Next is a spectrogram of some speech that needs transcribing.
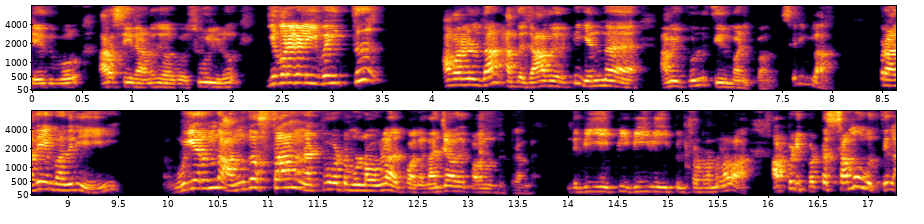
கேதுவோ அரசியலானோ சூரியனோ இவர்களை வைத்து அவர்கள்தான் அந்த ஜாதகருக்கு என்ன அமைப்புன்னு தீர்மானிப்பாங்க. சரிங்களா? அப்புறம் அதே மாதிரி உயர்ந்த அந்தஸ்தான நட்பு வட்டம் உள்ளவங்களா இருப்பாங்க. அஞ்சாவது பலன் இருக்கிறாங்க. இந்த விஐபி விவிஐபின்னு சொல்றோம்லவா அப்படிப்பட்ட சமூகத்தில்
